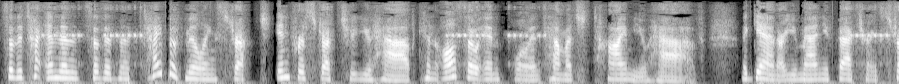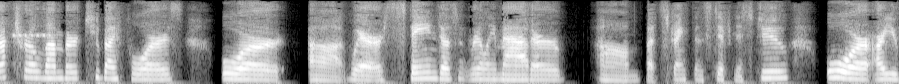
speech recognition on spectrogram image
so the and then so that the type of milling infrastructure you have can also influence how much time you have. Again, are you manufacturing structural lumber, two by fours, or uh, where stain doesn't really matter, um, but strength and stiffness do, or are you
